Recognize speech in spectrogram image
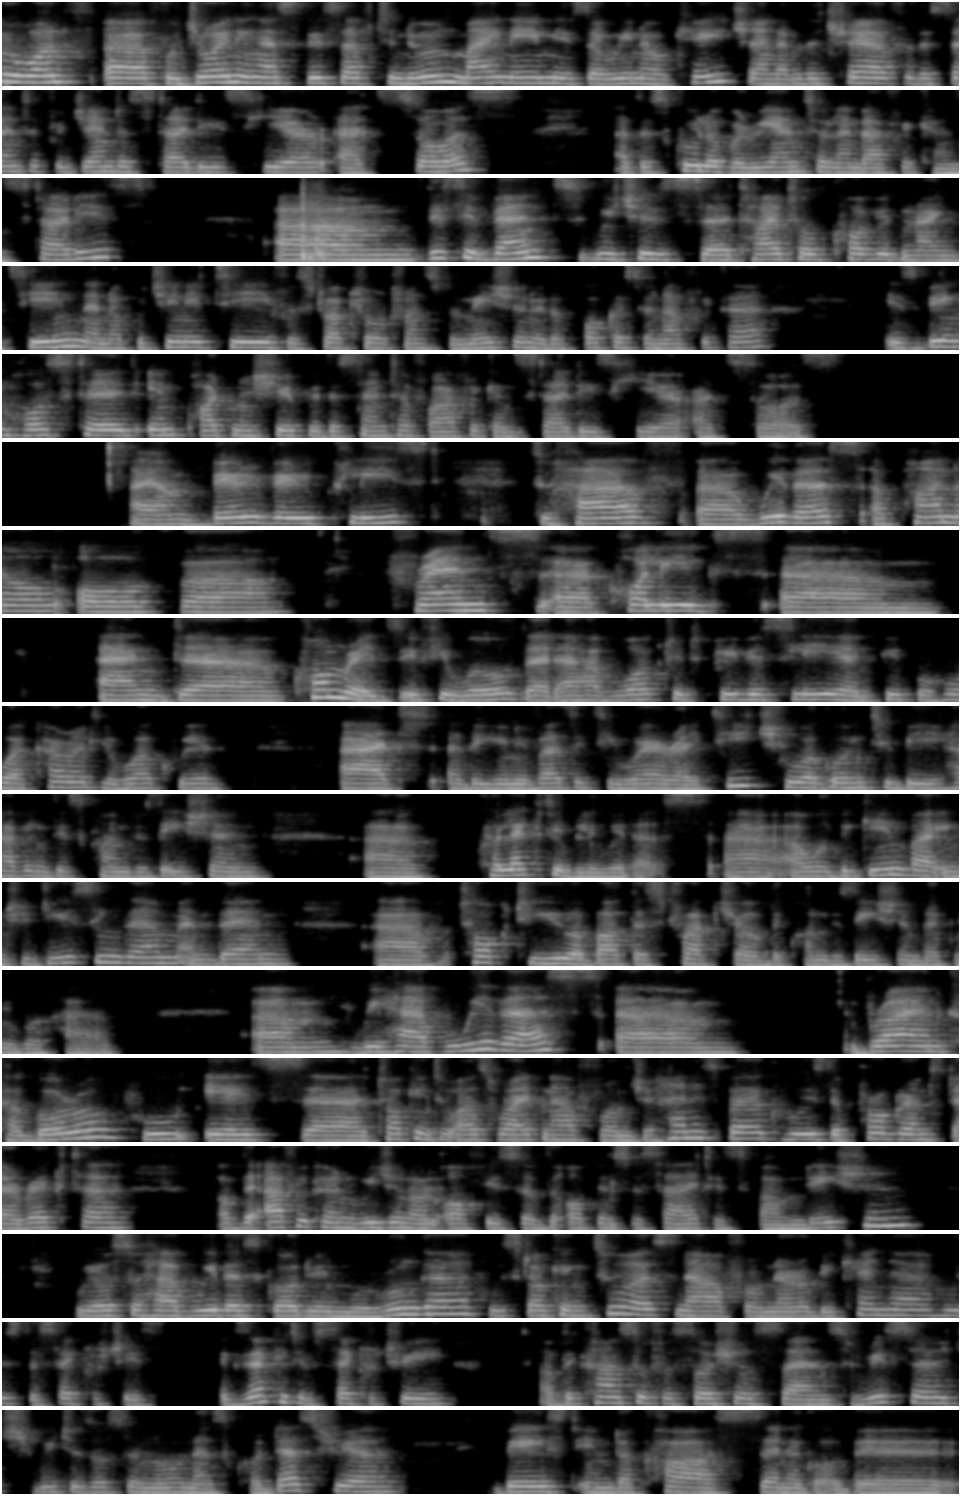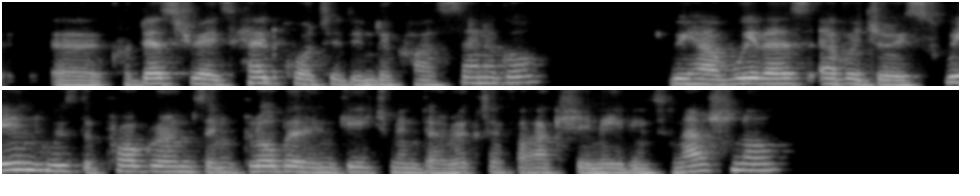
everyone uh, for joining us this afternoon. My name is Awino Okech, and I'm the chair for the Center for Gender Studies here at SOAS, at the School of Oriental and African Studies. Um, this event, which is uh, titled COVID-19, an opportunity for structural transformation with a focus on Africa, is being hosted in partnership with the Center for African Studies here at SOAS. I am very, very pleased to have uh, with us a panel of uh, friends, uh, colleagues, um, and uh, comrades, if you will, that I have worked with previously and people who I currently work with at, at the university where I teach who are going to be having this conversation uh, collectively with us. Uh, I will begin by introducing them and then talk to you about the structure of the conversation that we will have. Um, we have with us um, Brian Kagoro, who is uh, talking to us right now from Johannesburg, who is the programs director of the African Regional Office of the Open Societies Foundation. We also have with us Godwin Murunga, who's talking to us now from Nairobi, Kenya, who is the secretary's, executive secretary of the Council for Social Science Research, which is also known as CODESRIA, based in Dakar, Senegal. The uh, CODESRIA is headquartered in Dakar, Senegal. We have with us Everjoice Win, who is the Programs and Global Engagement Director for ActionAid International.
